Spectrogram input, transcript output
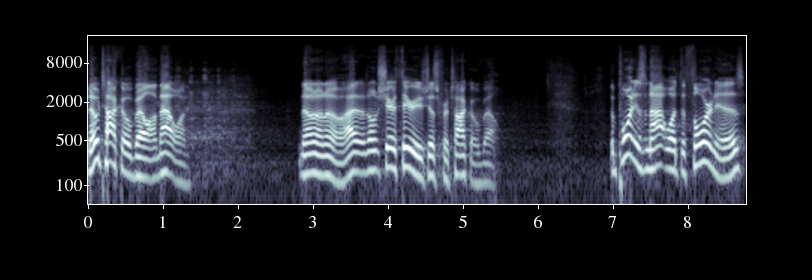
no Taco Bell on that one. No, no, no. I don't share theories just for Taco Bell. The point is not what the thorn is.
